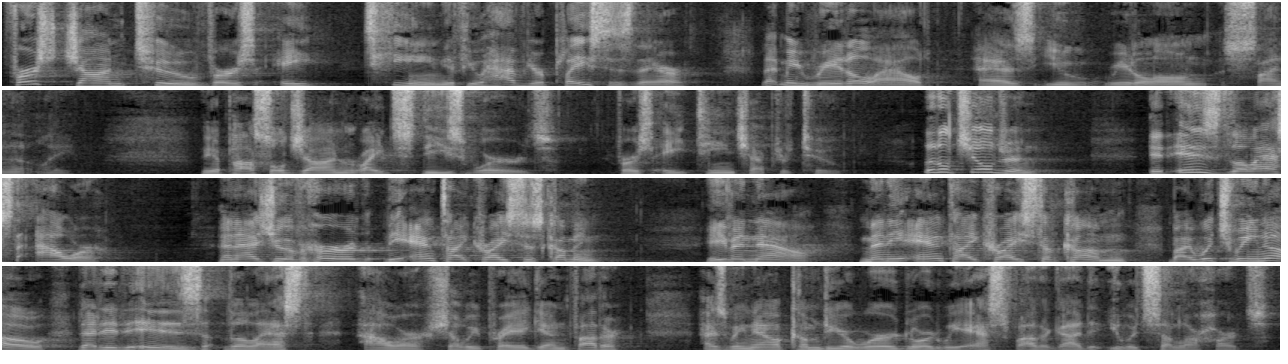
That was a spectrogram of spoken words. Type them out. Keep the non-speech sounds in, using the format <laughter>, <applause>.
1 John 2, verse 18 18, if you have your places there, let me read aloud as you read along silently. The Apostle John writes these words, verse 18, chapter 2. Little children, it is the last hour, and as you have heard, the Antichrist is coming. Even now, many Antichrists have come, by which we know that it is the last hour. Shall we pray again? Father, as we now come to your word, Lord, we ask, Father God, that you would settle our hearts.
